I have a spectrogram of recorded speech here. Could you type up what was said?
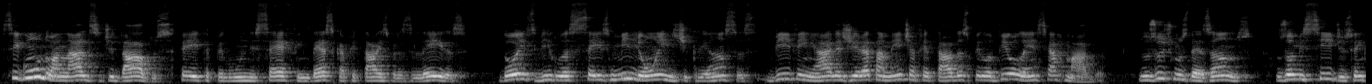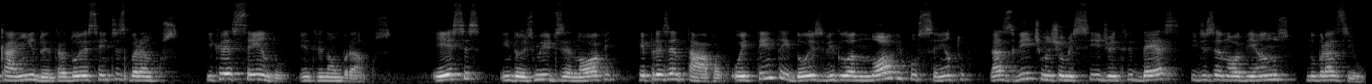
Segundo a análise de dados feita pelo Unicef em 10 capitais brasileiras, 2,6 milhões de crianças vivem em áreas diretamente afetadas pela violência armada. Nos últimos 10 anos, os homicídios vêm caindo entre adolescentes brancos e crescendo entre não brancos. Esses, em 2019, representavam 82,9% das vítimas de homicídio entre 10 e 19 anos no Brasil.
